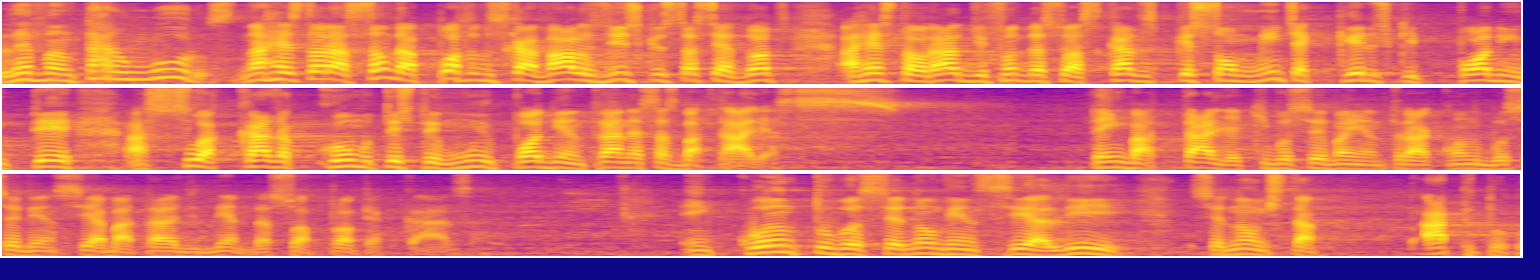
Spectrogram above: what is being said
Levantaram muros. Na restauração da porta dos cavalos, diz que os sacerdotes a restauraram de frente das suas casas, porque somente aqueles que podem ter a sua casa como testemunho podem entrar nessas batalhas. Tem batalha que você vai entrar quando você vencer a batalha de dentro da sua própria casa. Enquanto você não vencer ali, você não está apto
